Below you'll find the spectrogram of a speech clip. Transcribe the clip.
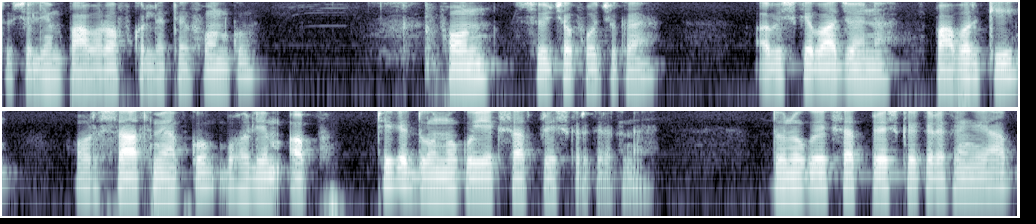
तो चलिए हम पावर ऑफ़ कर लेते हैं फ़ोन को। फ़ोन स्विच ऑफ़ हो चुका है। अब इसके बाद जो है ना पावर की और साथ में आपको वॉल्यूम अप, ठीक है? दोनों को एक साथ प्रेस करके रखना है। दोनों को एक साथ प्रेस करके रखेंगे आप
